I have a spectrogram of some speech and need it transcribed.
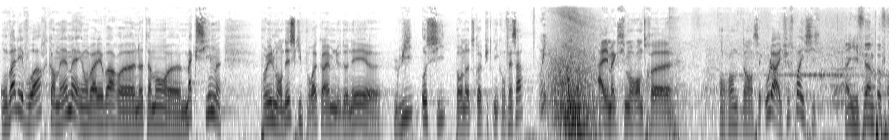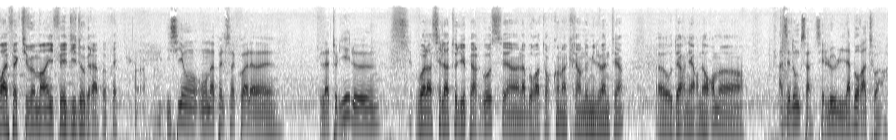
On va les voir quand même et on va aller voir notamment euh, Maxime pour lui demander ce qu'il pourrait quand même nous donner euh, lui aussi pour notre pique-nique. On fait ça? Oui. Allez Maxime, on rentre, euh, on rentre dans. Oula, il fait froid ici. Ah, il fait un peu froid effectivement, il fait 10 degrés à peu près. Ici, on, on appelle ça quoi L'atelier le... Voilà, c'est l'atelier Pergo, c'est un laboratoire qu'on a créé en 2021 euh, aux dernières normes. Euh, ah, c'est donc ça, c'est le laboratoire.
